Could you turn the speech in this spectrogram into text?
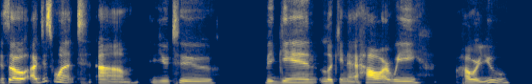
And so I just want um, you to begin looking at how are we, how are you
